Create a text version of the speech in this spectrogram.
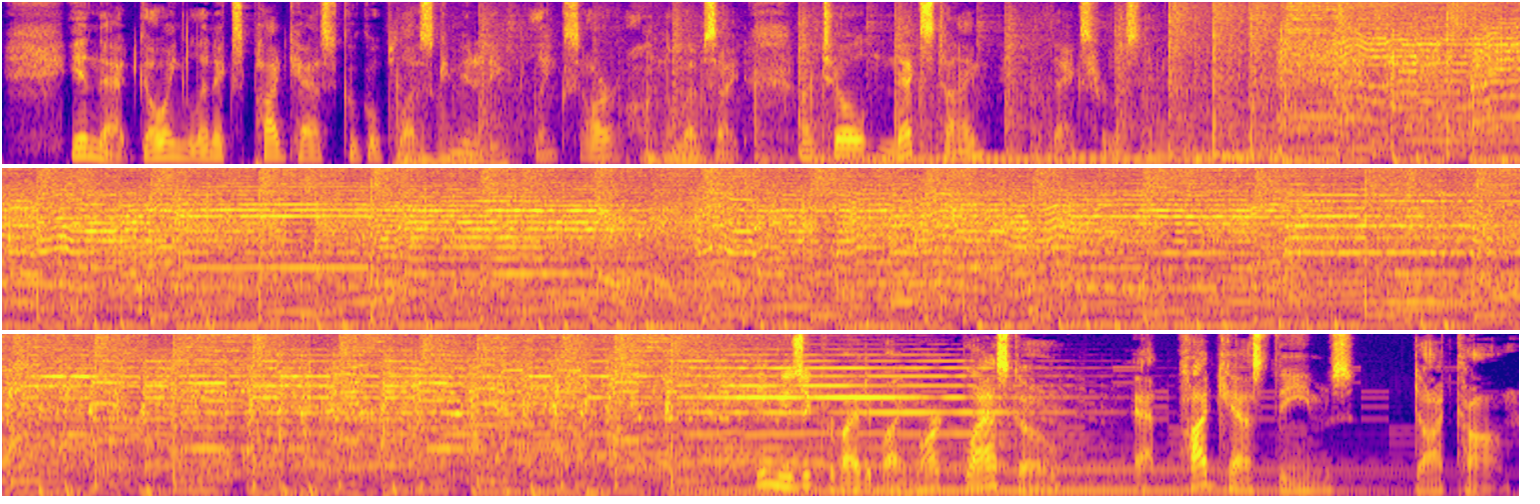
in that Going Linux Podcast Google Plus community. Links are on the website. Until next time, thanks for listening. Theme music provided by Mark Blasco at podcastthemes.com.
